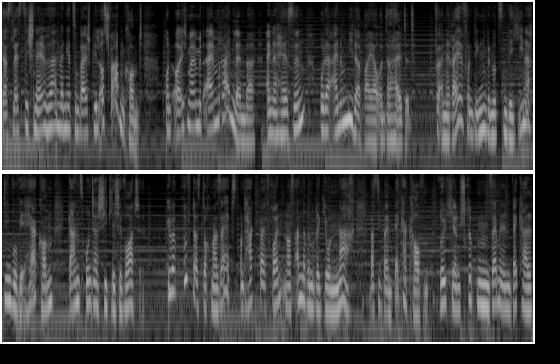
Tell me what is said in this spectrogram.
Das lässt sich schnell hören, wenn ihr zum Beispiel aus Schwaben kommt und euch mal mit einem Rheinländer, einer Hessin oder einem Niederbayer unterhaltet. Für eine Reihe von Dingen benutzen wir je nachdem, wo wir herkommen, ganz unterschiedliche Worte. Überprüft das doch mal selbst und hackt bei Freunden aus anderen Regionen nach, was sie beim Bäcker kaufen. Brötchen, Schrippen, Semmeln, Weckerl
